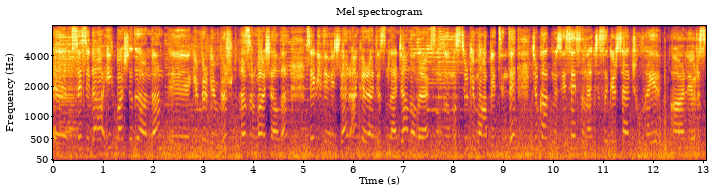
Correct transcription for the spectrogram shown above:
E, sesi daha ilk başladığı andan e, gümbür gümbür hazır maşallah. Sevgili dinleyiciler Ankara Radyosu'ndan canlı olarak sunduğumuz Türkü Muhabbeti'nde Türk Halk Müziği ses sanatçısı Gürsel Çulha'yı ağırlıyoruz.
